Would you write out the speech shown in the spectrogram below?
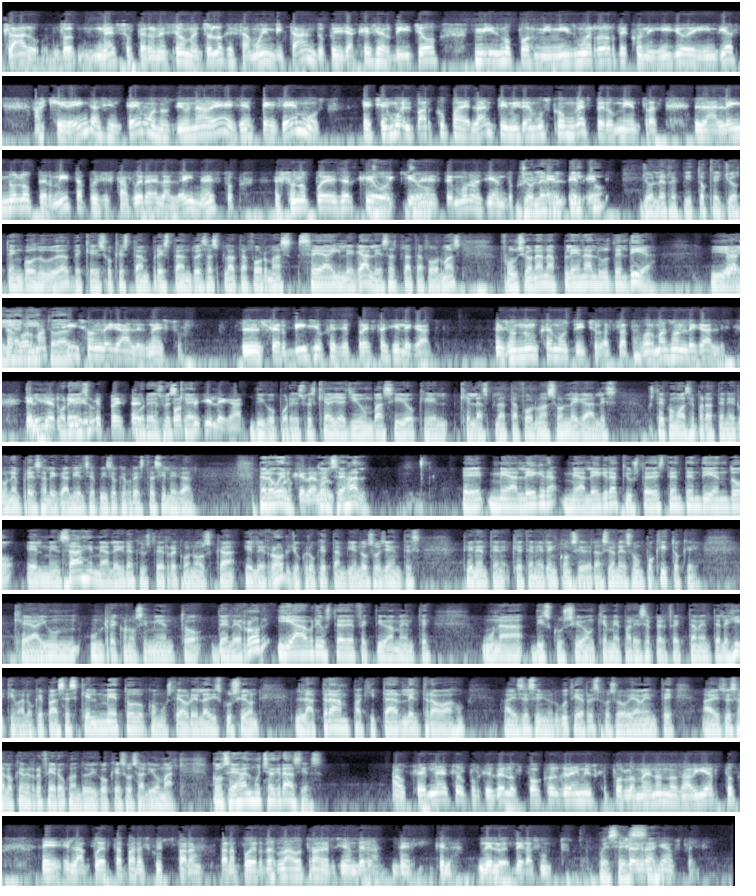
Claro, do- Néstor, pero en este momento es lo que estamos invitando, pues ya que serví yo mismo por mi mismo error de conejillo de indias, a que venga, sentémonos de una vez, empecemos. Echemos el barco para adelante y miremos cómo es, pero mientras la ley no lo permita, pues está fuera de la ley, Néstor. Esto no puede ser que Yo- hoy quienes yo- estemos haciendo... Yo le el- repito, el- yo le repito que yo tengo dudas de que eso que están prestando esas plataformas sea ilegal. Esas plataformas funcionan a plena luz del día. Y ahí allí plataformas toda- sí son legales, Néstor. El servicio que se presta es ilegal. Eso nunca hemos dicho, las plataformas son legales. El servicio por eso, que presta por el eso es ilegal. digo, por eso es que hay allí un vacío que el- que las plataformas son legales. ¿Usted cómo hace para tener una empresa legal y el servicio que presta es ilegal? Pero bueno, concejal, eh, me alegra, me alegra que usted esté entendiendo el mensaje, me alegra que usted reconozca el error. Yo creo que también los oyentes tienen ten- que tener en consideración eso un poquito, que, que hay un, un reconocimiento del error y abre usted efectivamente una discusión que me parece perfectamente legítima. Lo que pasa es que el método, como usted abre la discusión, la trampa, quitarle el trabajo a ese señor Gutiérrez, pues obviamente a eso es a lo que me refiero cuando digo que eso salió mal. Concejal, muchas gracias. A usted, Néstor, porque es de los pocos gremios que por lo menos nos ha abierto eh, la puerta para, para para poder dar la otra versión de la, de, de la, de lo- del asunto. Pues Muchas es, gracias eh, a usted.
